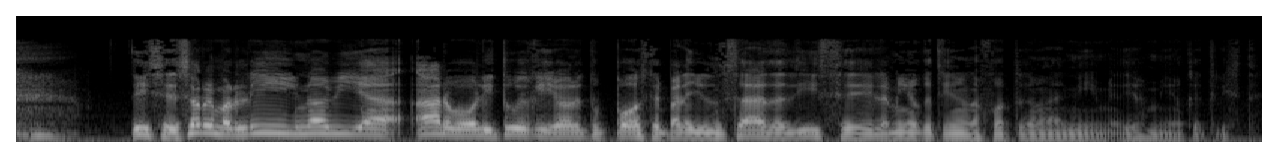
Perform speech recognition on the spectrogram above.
Dice, sorry Marlene, no había árbol y tuve que llevar tu poste para Yunsada. Dice el amigo que tiene una foto de un anime. Dios mío, qué triste.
